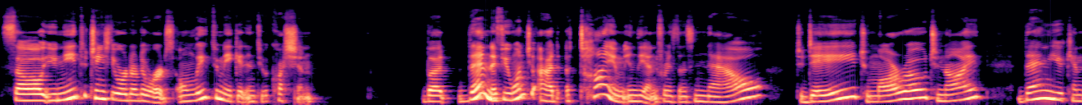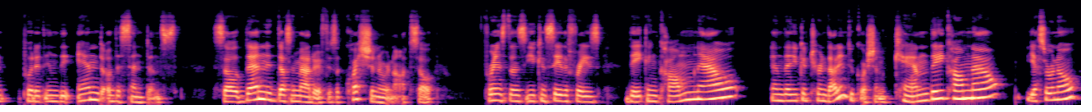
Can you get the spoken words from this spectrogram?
So you need to change the order of the words only to make it into a question. But then, if you want to add a time in the end, for instance, now, today, tomorrow, tonight, then you can put it in the end of the sentence. So then it doesn't matter if it's a question or not. So, for instance, you can say the phrase, they can come now, and then you can turn that into a question. Can they come now? Yes or no?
